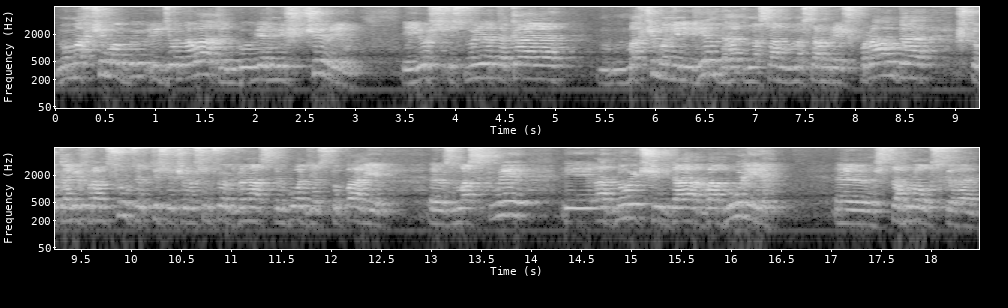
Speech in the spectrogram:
Ну, магчыма, быў і дзіўнаваты, ён быў вельмі шчырым. І ёсць існуе такая Магчыма, не легенда, гэта насам, насамрэч праўда, што калі французы в 1812 годзе ступалі з Масквы і аднойчы да бабулі э, Ставровского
